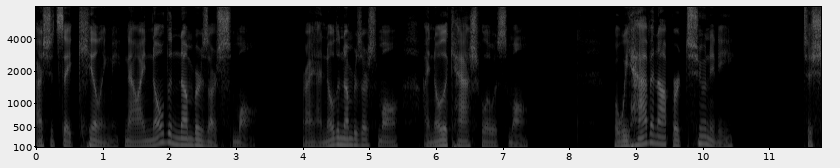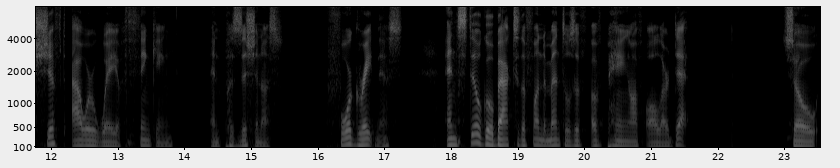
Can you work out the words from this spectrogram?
I should say, killing me. Now, I know the numbers are small, right? I know the numbers are small. I know the cash flow is small. But we have an opportunity to shift our way of thinking and position us for greatness and still go back to the fundamentals of, of paying off all our debt. So,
